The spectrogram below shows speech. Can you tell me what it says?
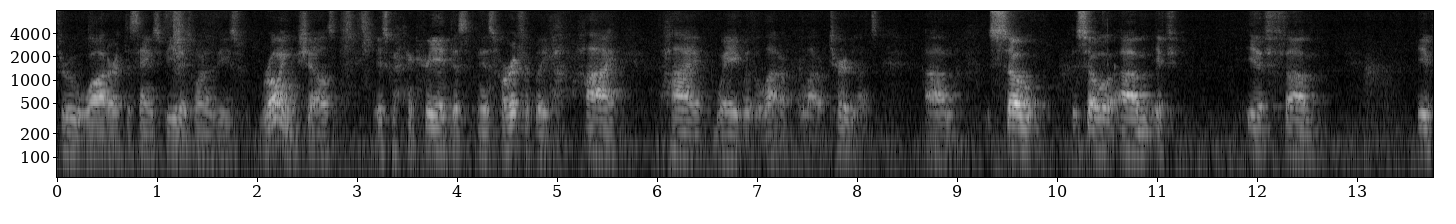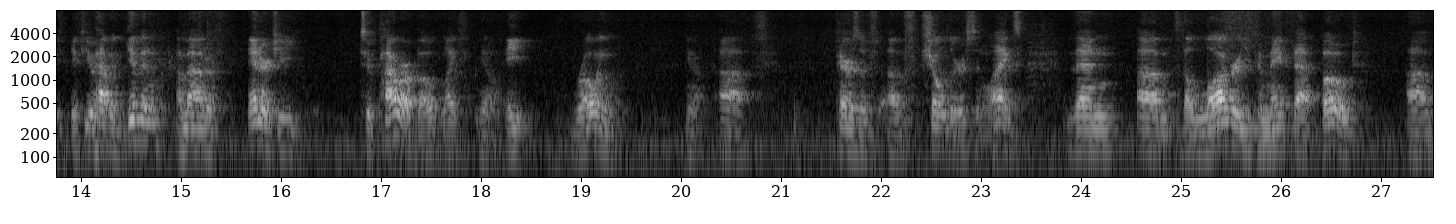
through water at the same speed as one of these rowing shells is going to create this, this horrifically high, high wave with a lot of, a lot of turbulence. Um, so, so um, if, if, um, if, if you have a given amount of energy to power a boat, like you know eight rowing, you know, uh, pairs of, of shoulders and legs, then um, the longer you can make that boat, um,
